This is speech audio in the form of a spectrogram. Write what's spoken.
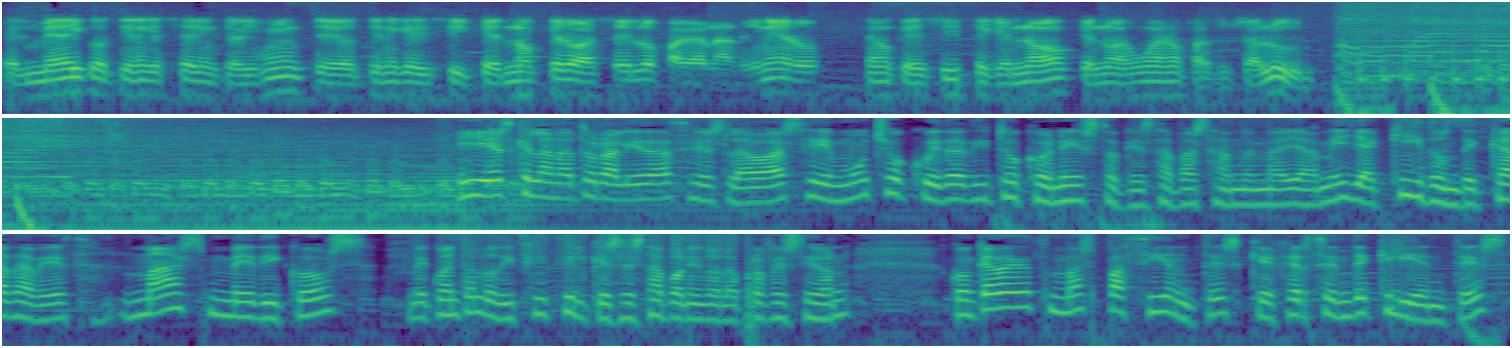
El médico tiene que ser inteligente o tiene que decir que no quiero hacerlo para ganar dinero, tengo que decirte que no, que no es bueno para tu salud. Y es que la naturalidad es la base mucho cuidadito con esto que está pasando en Miami y aquí donde cada vez más médicos me cuentan lo difícil que se está poniendo la profesión, con cada vez más pacientes que ejercen de clientes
